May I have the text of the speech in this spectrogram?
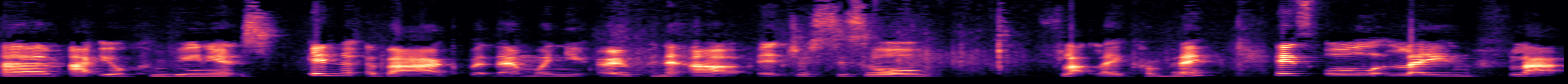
um, at your convenience in a bag, but then when you open it up, it just is all flat lay company. It's all laying flat.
